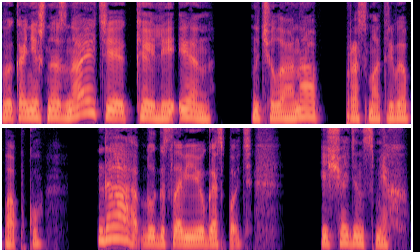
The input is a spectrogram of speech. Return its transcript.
Вы, конечно, знаете Келли Энн», — начала она, просматривая папку. «Да, благослови ее Господь». Еще один смех.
